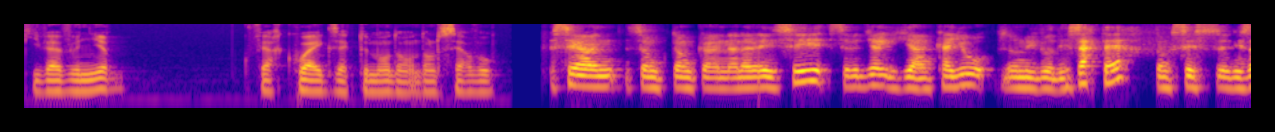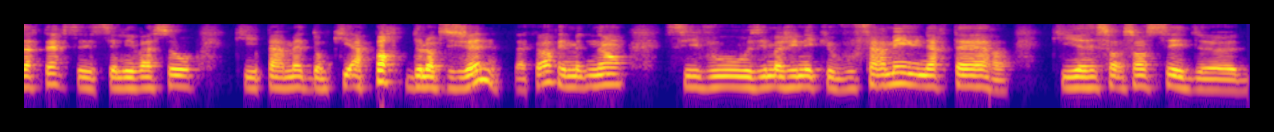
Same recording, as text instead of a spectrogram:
qui va venir faire quoi exactement dans, dans le cerveau? C'est un, donc un AVC, ça veut dire qu'il y a un caillot au niveau des artères. Donc, c'est, les artères, c'est, les vaisseaux qui permettent, donc qui apportent de l'oxygène, d'accord? Et maintenant, si vous imaginez que vous fermez une artère qui est censée de,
